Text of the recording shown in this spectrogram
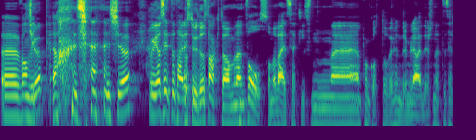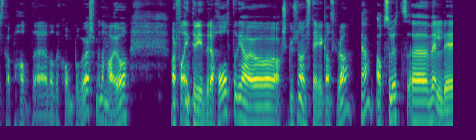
Uh, Kjøp. Ja, kjøp. Vi har sittet her i studio og snakket om den voldsomme verdsettelsen uh, på godt over 100 milliarder som dette selskapet hadde da det kom på børs, men det har jo i hvert fall inntil videre holdt. og de har jo, Aksjekursen har jo steget ganske bra. Ja, absolutt. Eh, veldig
